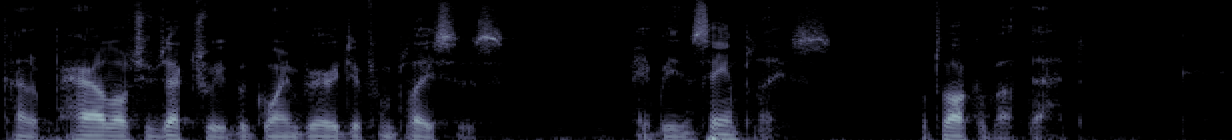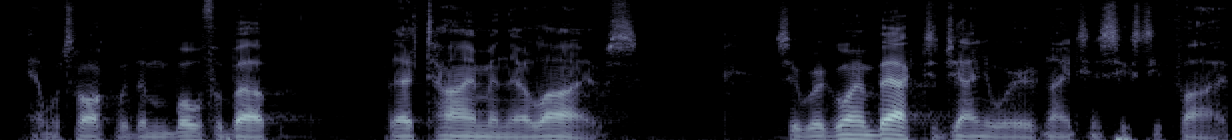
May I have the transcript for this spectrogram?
kind of parallel trajectory, but going very different places, maybe in the same place. We'll talk about that. And we'll talk with them both about that time in their lives. So we're going back to January of 1965.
